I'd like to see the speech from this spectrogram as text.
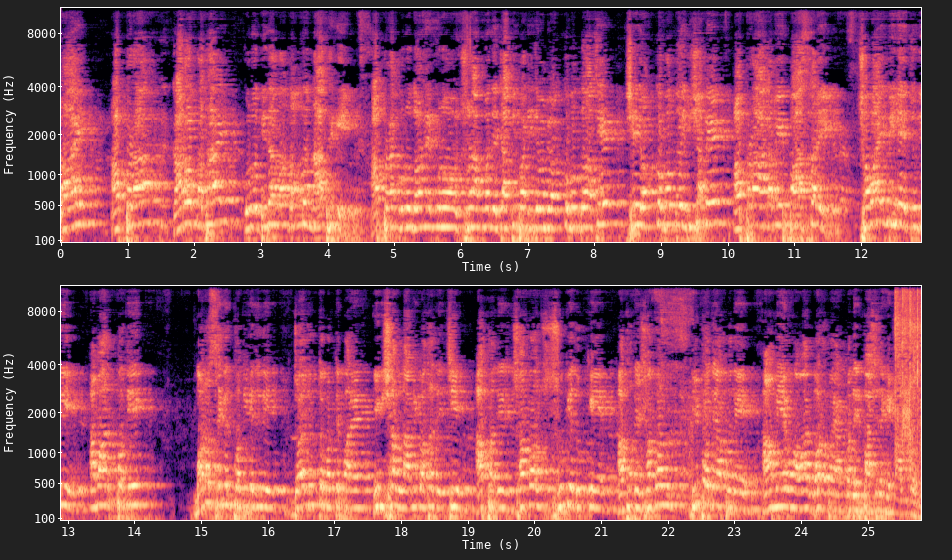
তাই আপনারা কারও কথায় কোনো দ্বিধা দ্বন্দ্ব না থেকে আপনারা কোনো ধরনের কোনো সুনামগঞ্জে জাতি পার্টি যেভাবে ঐক্যবদ্ধ আছে, সেই ঐক্যবদ্ধ হিসাবে আপনারা আগামী পাঁচ তারিখ সবাই মিলে যদি আমার প্রতীক মোটরসাইকেল প্রতীকে যদি জয়যুক্ত করতে পারেন, ইনশাল্লাহ আমি কথা দিচ্ছি আপনাদের সকল সুখে দুঃখে, আপনাদের সকল বিপদে আপদে আমি এবং আমার বড় ভাই আপনাদের পাশে থেকে কাজ করব।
